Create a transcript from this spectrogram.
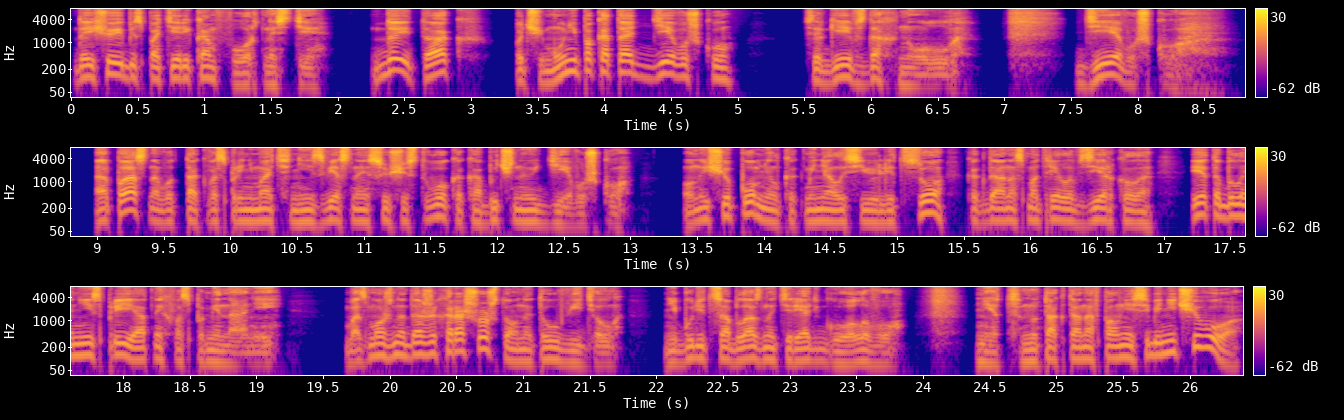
да еще и без потери комфортности. Да и так, Почему не покатать девушку?» Сергей вздохнул. «Девушку. Опасно вот так воспринимать неизвестное существо, как обычную девушку». Он еще помнил, как менялось ее лицо, когда она смотрела в зеркало, и это было не из приятных воспоминаний. Возможно, даже хорошо, что он это увидел. Не будет соблазна терять голову. Нет, ну так-то она вполне себе ничего.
